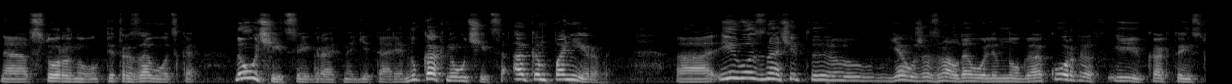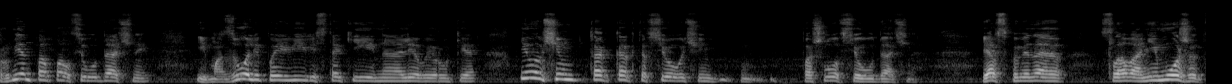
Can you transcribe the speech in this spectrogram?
э, в сторону Петрозаводска, научиться играть на гитаре. Ну как научиться? Аккомпанировать. А, и вот, значит, э, я уже знал довольно много аккордов, и как-то инструмент попался удачный, и мозоли появились такие на левой руке. И, в общем, так как-то все очень пошло все удачно. Я вспоминаю слова «не может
